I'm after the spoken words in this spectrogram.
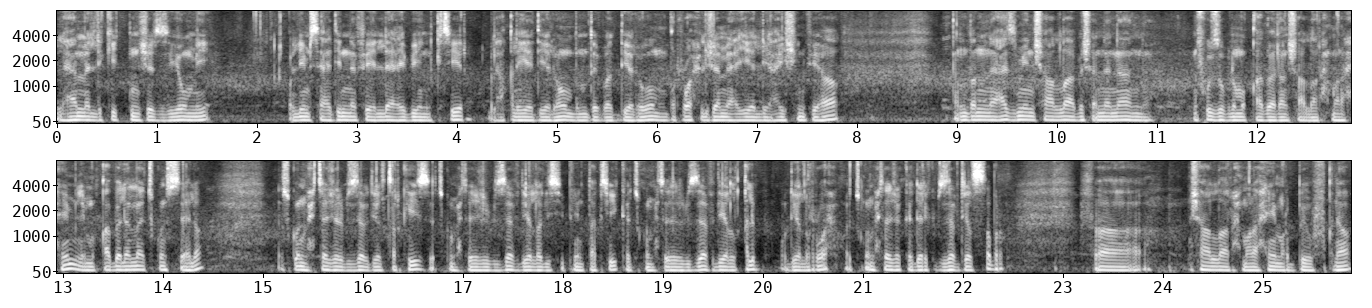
العمل اللي كيتنجز يومي واللي مساعديننا فيه اللاعبين كثير بالعقلية ديالهم بالانضباط ديالهم بالروح الجماعية اللي عايشين فيها. كنظن عازمين إن شاء الله باش أننا نفوزوا بالمقابلة إن شاء الله الرحمن الرحيم. المقابلة ما تكون سهلة. تكون محتاجة بزاف ديال التركيز تكون محتاجة بزاف ديال la discipline tactique تكون محتاجة بزاف ديال القلب وديال الروح وتكون محتاجة كذلك بزاف ديال الصبر. فان شاء الله الرحمن الرحيم ربي يوفقنا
